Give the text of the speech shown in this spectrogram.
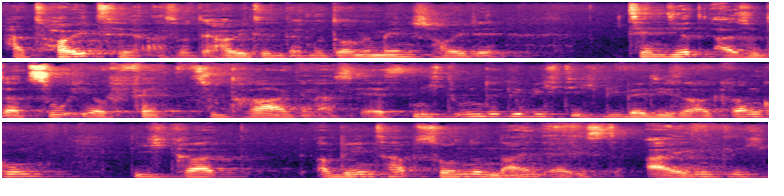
hat heute, also der heute, der moderne Mensch heute, tendiert also dazu, eher Fett zu tragen. Also er ist nicht untergewichtig wie bei dieser Erkrankung, die ich gerade erwähnt habe, sondern nein, er ist eigentlich,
